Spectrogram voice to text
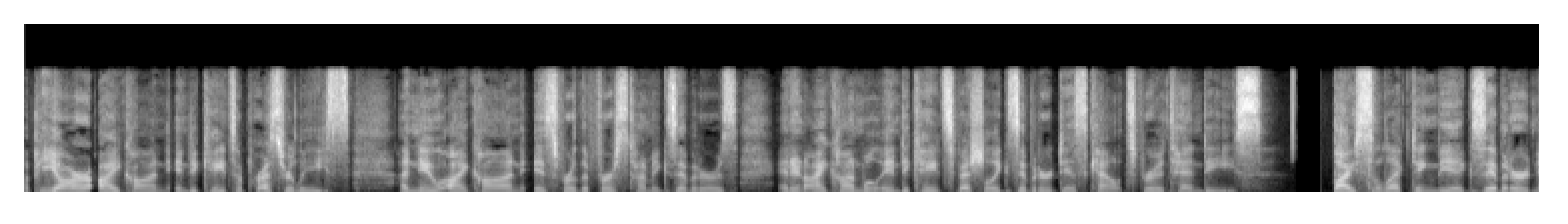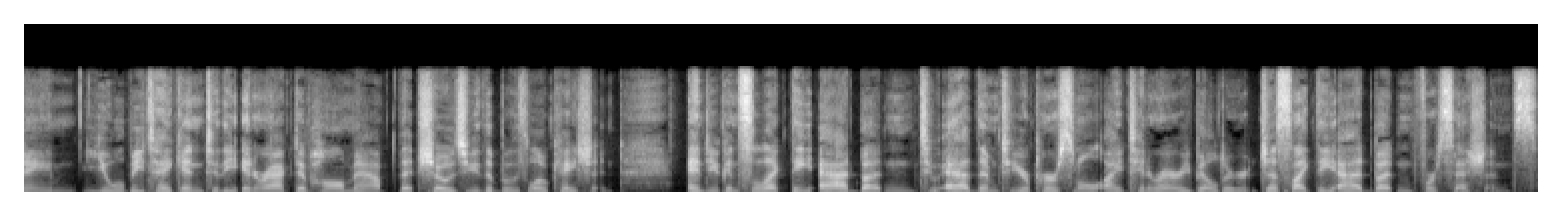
A PR icon indicates a press release. A new icon is for the first-time exhibitors, and an icon will indicate special exhibitor discounts for attendees. By selecting the exhibitor name, you will be taken to the interactive hall map that shows you the booth location. And you can select the Add button to add them to your personal itinerary builder, just like the Add button for sessions.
